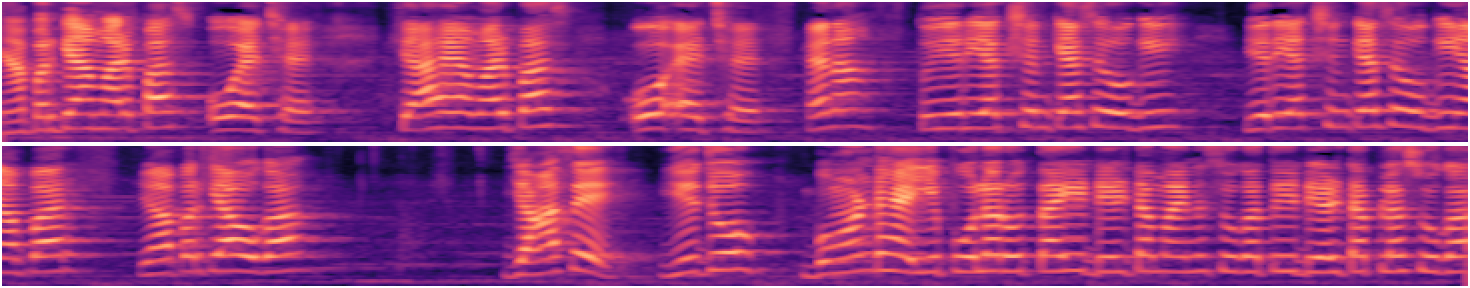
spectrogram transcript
यहाँ पर क्या हमारे पास? ओ OH है। क्या है हमारे पास? ओ OH है। है ना? तो ये रिएक्शन कैसे होगी? ये रिएक्शन कैसे होगी यहाँ पर? यहाँ पर क्या होगा? यहाँ से ये जो बॉन्ड है, ये पोलर होता है, ये डेल्टा माइनस होगा तो ये डेल्टा प्लस होगा।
